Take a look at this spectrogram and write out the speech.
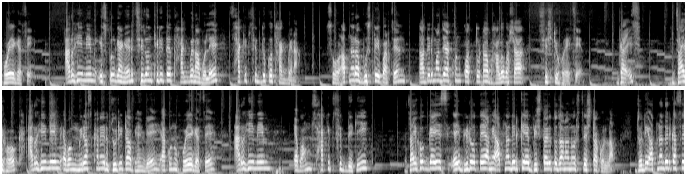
হয়ে গেছে। আরোহী মেম স্কুল গ্যাংয়ের সিজন থ্রিতে থাকবে না বলে সাকিব সিদ্দিকও থাকবে না। সো আপনারা বুঝতেই পারছেন, তাদের মাঝে এখন কতটা ভালোবাসা সৃষ্টি হয়েছে। গাইস যাই হোক আরোহী মিম এবং মিরাজ খানের জুটিটা ভেঙে এখন হয়ে গেছে আরোহী মিম এবং সাকিব সিদ্দিকী। যাই হোক গাইস এই ভিডিওতে আমি আপনাদেরকে বিস্তারিত জানানোর চেষ্টা করলাম। যদি আপনাদের কাছে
